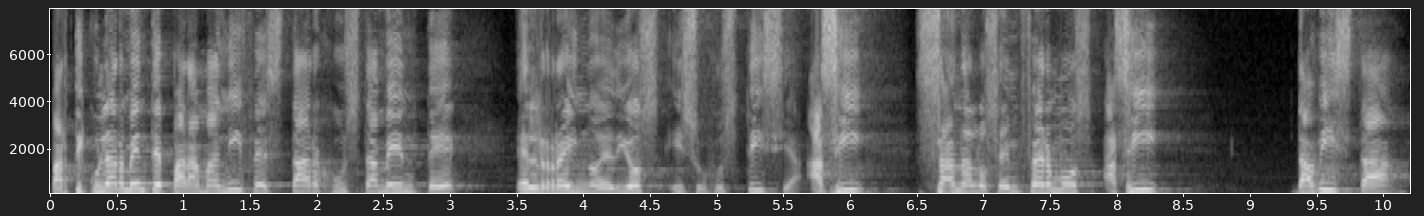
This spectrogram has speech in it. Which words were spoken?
particularmente para manifestar justamente el reino de Dios y su justicia. Así sana a los enfermos, así da vista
